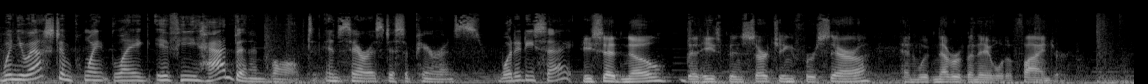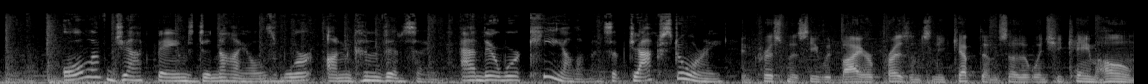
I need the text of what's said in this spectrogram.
When you asked him point blank if he had been involved in Sarah's disappearance, what did he say? He said no, that he's been searching for Sarah and we've never been able to find her. All of Jack Boehm's denials were unconvincing, and there were key elements of Jack's story. In Christmas, he would buy her presents and he kept them so that when she came home,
